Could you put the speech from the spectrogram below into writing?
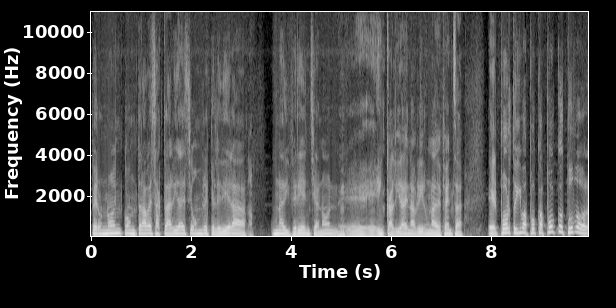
pero no encontraba esa claridad, ese hombre que le diera una diferencia ¿no? Eh, en calidad en abrir una defensa. El Porto iba poco a poco, tuvo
